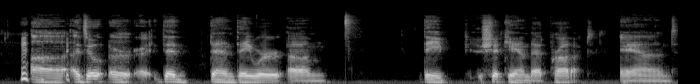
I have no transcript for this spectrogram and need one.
uh, I don't. Or uh, then then they were um, they shit canned that product, and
